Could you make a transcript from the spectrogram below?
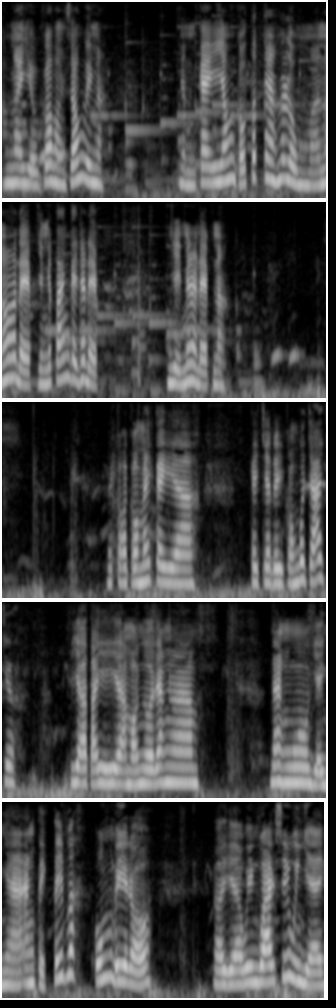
Hôm nay vừa có bằng sớm viên nè. Nhìn cây giống cổ tích ha, Nó lùn mà nó đẹp, Nhìn cái tán cây nó đẹp. Gì mới là đẹp nè? Để coi coi mấy cây à, Cây cherry còn có trái chưa? Bây giờ tại vì à, mọi người đang à, Đang về nhà ăn tiệc tiếp á, Uống bia đồ. Rồi Quyên qua xíu Quyên về.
